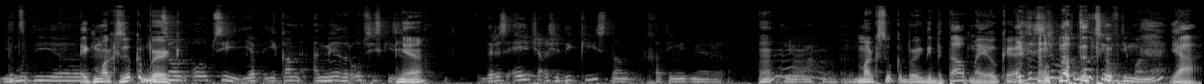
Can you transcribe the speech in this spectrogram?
je moet die... eh, Ik Mark je moet Zuckerberg. zo'n optie, je, hebt, je kan meerdere opties kiezen. Ja. toch? Er is eentje, als je die kiest, dan gaat hij niet meer... eh, Huh? Mark Zuckerberg die betaalt mij ook, hè? Er is heel veel commotie over die man, hè? Ja,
